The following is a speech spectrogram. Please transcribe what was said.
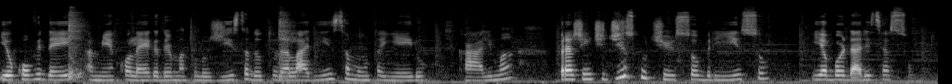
E eu convidei a minha colega dermatologista, a doutora Larissa Montanheiro Kalimann, para a gente discutir sobre isso e abordar esse assunto.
